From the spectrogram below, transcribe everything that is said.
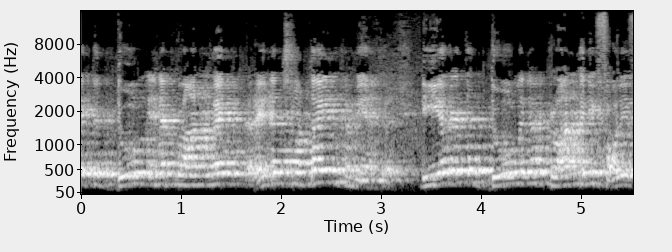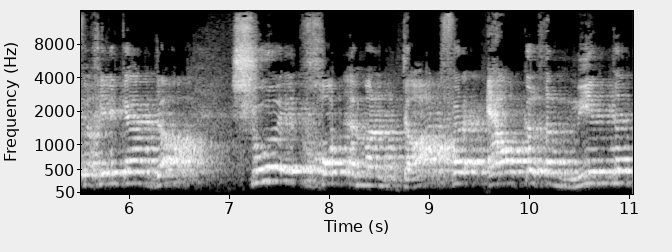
het 'n doel en 'n plan met Reddingsfontein gemeente. Die Here het 'n doel en 'n plan met die Volle Evangelie Kerk daar. So het God 'n mandaat vir elke gemeente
